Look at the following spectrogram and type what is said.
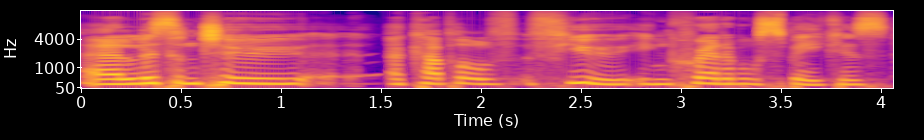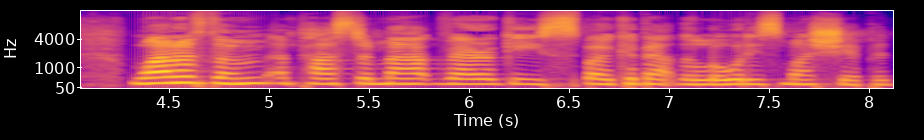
I listened to a couple of few incredible speakers. One of them, uh, Pastor Mark Varagis, spoke about the Lord is my shepherd.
